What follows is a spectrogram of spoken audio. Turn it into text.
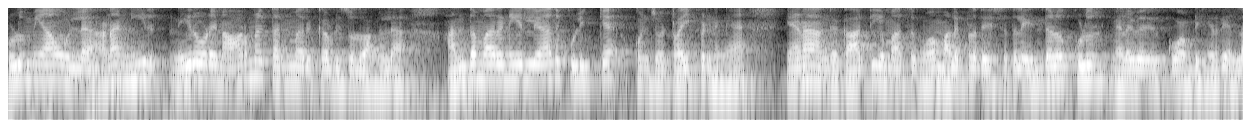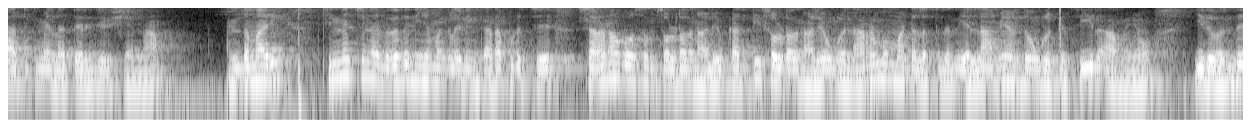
குளுமையாகவும் இல்லை. ஆனால் நீர் நீரோட நார்மல் தன்மை இருக்குது அப்படி சொல்லுவாங்கள்ல அந்த மாதிரி நீர்லையாவது குளிக்க கொஞ்சம் ட்ரை பண்ணுங்கள் ஏன்னா அங்கே கார்த்திகை மாதங்கும்போது மலைப்பிரதேசத்தில் எந்த அளவுக்கு குளிர் நிலவி இருக்கும் அப்படிங்கிறது எல்லாத்துக்குமே எல்லாம் தெரிஞ்ச விஷயந்தான் இந்த மாதிரி சின்ன சின்ன விரத நியமங்களை நீங்கள் கடைப்பிடிச்சி சரணகோஷம் சொல்கிறதுனாலையும் கத்தி சொல்கிறதுனாலையும் உங்களை நரம்பு மண்டலத்துலேருந்து எல்லாமே வந்து உங்களுக்கு சீராக அமையும் இது வந்து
